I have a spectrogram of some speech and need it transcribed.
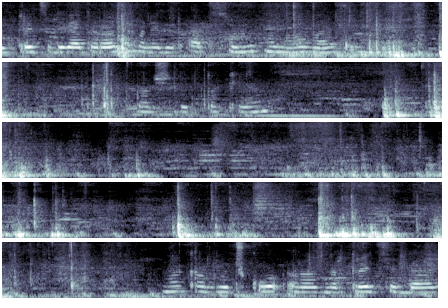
Це 39 розмір, вони йдуть абсолютно новесенькі. Далі йдуть такі. На каблучку розмір 39.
